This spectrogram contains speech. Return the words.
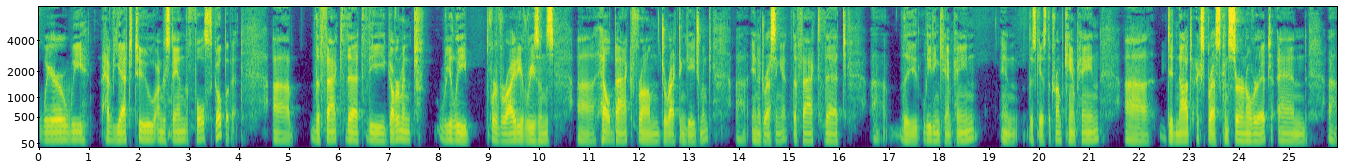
where we have yet to understand the full scope of it. Uh, the fact that the government really, for a variety of reasons, uh, held back from direct engagement uh, in addressing it. The fact that uh, the leading campaign, in this case the Trump campaign, uh, did not express concern over it and uh,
